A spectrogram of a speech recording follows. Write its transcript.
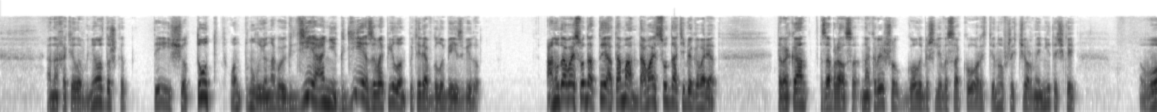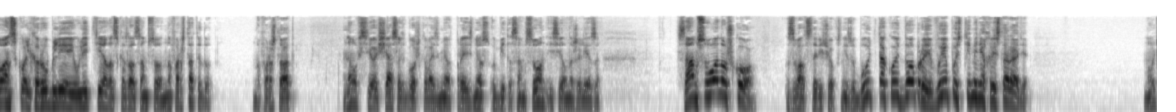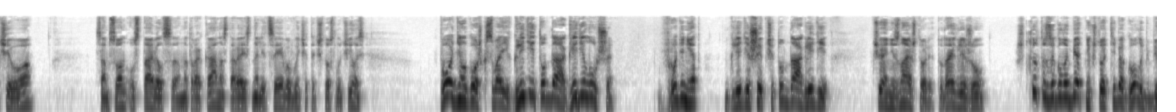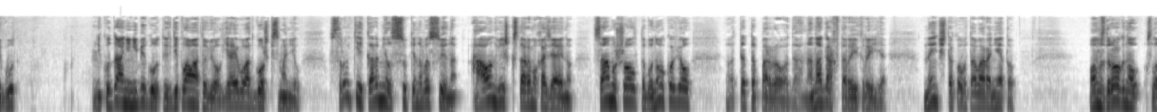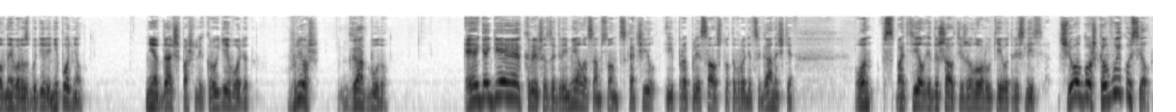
она хотела в гнездышко. «Ты еще тут?» — он пнул ее ногой. «Где они? Где?» — завопил он, потеряв голубей из виду. «А ну давай сюда, ты, атаман, давай сюда, тебе говорят!» Таракан забрался на крышу, голуби шли высоко, растянувшись черной ниточкой. «Вон сколько рублей улетело!» — сказал Самсон. «На Форштадт идут?» «На Форштадт». «Ну все, сейчас их Гошка возьмет», — произнес убито Самсон и сел на железо. «Самсонушку!» — звал старичок снизу. «Будь такой добрый, выпусти меня, Христа ради!» «Ну чего?» Самсон уставился на таракана, стараясь на лице его вычитать, что случилось. «Поднял Гошка своих! Гляди туда! Гляди лучше!» «Вроде нет. Гляди шибче! Туда гляди!» «Че, я не знаю, что ли? Туда и гляжу!» Что ты за голубятник, что от тебя голуби бегут? Никуда они не бегут, их дипломат увел, я его от Гошки сманил. С руки кормил сукиного сына, а он, видишь, к старому хозяину. Сам ушел, табунок увел. Вот это порода, на ногах вторые крылья. Нынче такого товара нету. Он вздрогнул, словно его разбудили, не поднял. Нет, дальше пошли, круги водят. Врешь, гад буду. «Эге-ге!» — крыша загремела, Самсон вскочил и проплясал что-то вроде цыганочки. Он вспотел и дышал тяжело, руки его тряслись. «Чего, Гошка, выкусил?»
